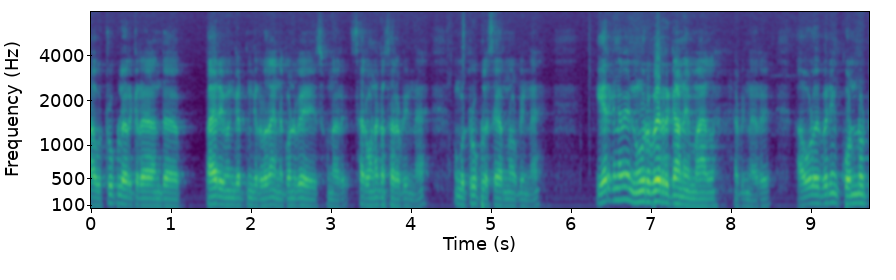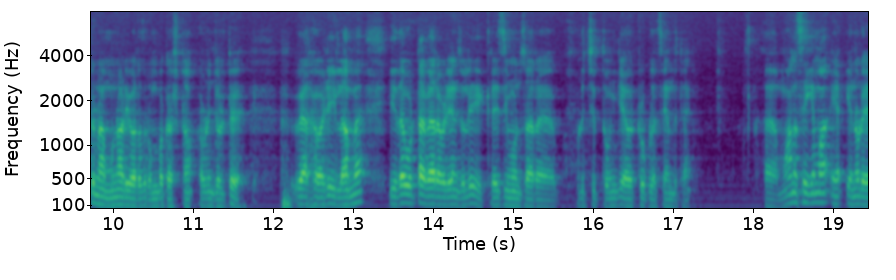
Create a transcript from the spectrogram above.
அவர் ட்ரூப்பில் இருக்கிற அந்த பாரி வெங்கட்ங்கிறவர் தான் என்னை கொண்டு போய் சொன்னார். சார் வணக்கம் சார் அப்படின்னு. உங்கள் ட்ரூப்பில் சேரணும் அப்படின்னு. ஏற்கனவே நூறு பேர் இருக்கானே மேல் அப்படின்னாரு. அவ்வளோ பேரையும் கொண்டுட்டு நான் முன்னாடி வர்றது ரொம்ப கஷ்டம் அப்படின்னு சொல்லிட்டு வேறு வழி இல்லாமல் இதை விட்டால் வேறு வழியான்னு சொல்லி கிரேசி மோன் சாரை பிடிச்சி தொங்கி அவர் ட்ரூப்பில் சேர்ந்துட்டேன். மானசீகமாக என்னுடைய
